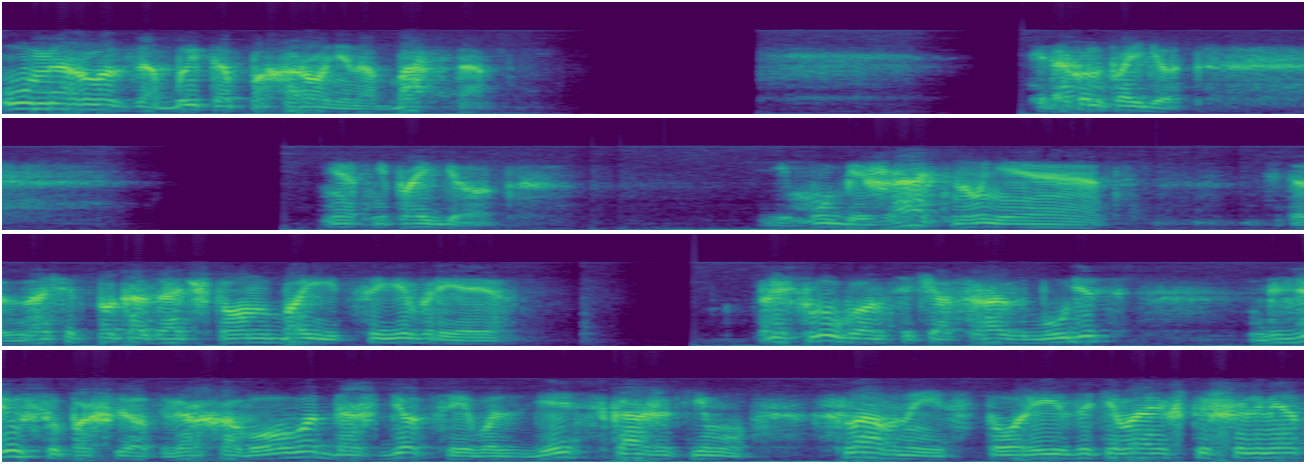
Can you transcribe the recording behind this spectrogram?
Умерло, забыто, похоронено. Баста. И так он пойдет. Нет, не пойдет. Ему бежать? Ну нет. Это значит показать, что он боится еврея. Прислугу он сейчас разбудит, к Зюсу пошлет верхового, дождется его здесь, скажет ему «Славные истории затеваешь ты, шельмец».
